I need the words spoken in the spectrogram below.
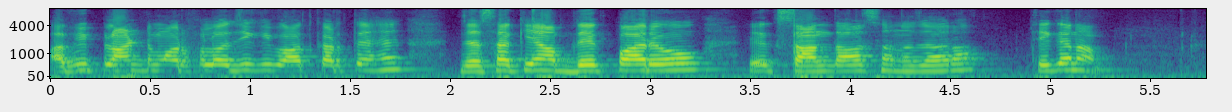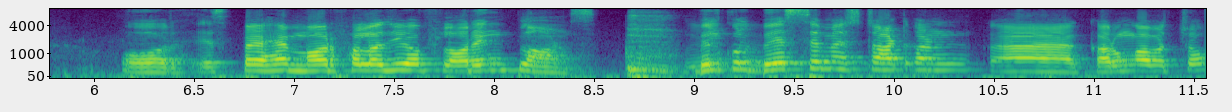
अभी प्लांट मॉर्फोलॉजी की बात करते हैं। जैसा कि आप देख पा रहे हो एक शानदार सा नज़ारा ठीक है ना? और इस पर है मॉर्फोलॉजी ऑफ़ फ्लोरिंग प्लांट्स बिल्कुल बेस से मैं स्टार्ट कर, करूँगा बच्चों।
